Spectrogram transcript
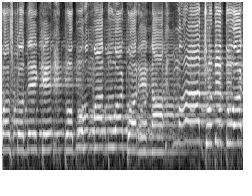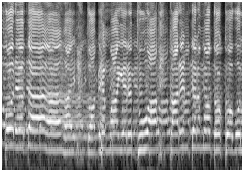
কষ্ট দেখে তবু মা দোয়া করে না। মা যদি দোয়া করে দেয়, তবে মায়ের দোয়া কারেন্টের মতো কবুল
